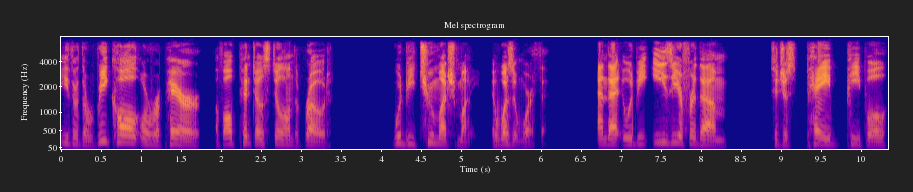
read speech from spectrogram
either the recall or repair of all Pintos still on the road would be too much money. It wasn't worth it. And that it would be easier for them to just pay people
